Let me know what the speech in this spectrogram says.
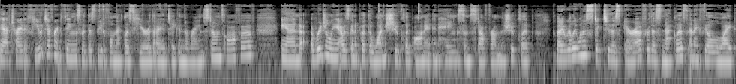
Okay, I've tried a few different things with this beautiful necklace here that I had taken the rhinestones off of. And originally I was gonna put the one shoe clip on it and hang some stuff from the shoe clip. But I really wanna stick to this era for this necklace and I feel like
